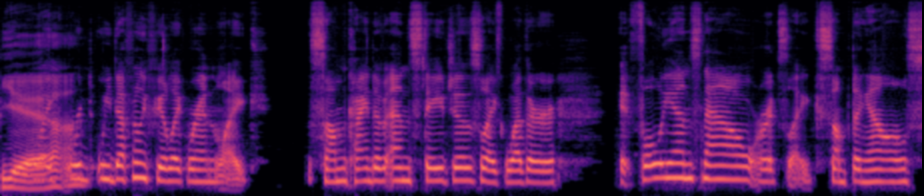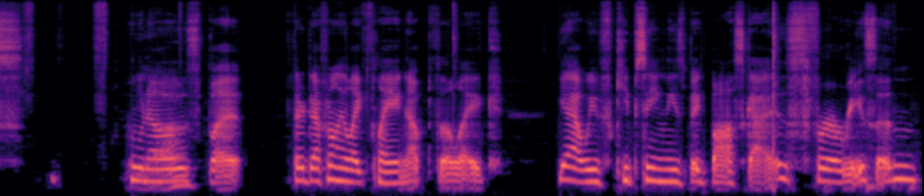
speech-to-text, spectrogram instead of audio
Yeah. like we're, we definitely feel like we're in like some kind of end stages like whether it fully ends now or it's like something else who Yeah. knows but they're definitely like playing up the like yeah we've keep seeing these big boss guys for a reason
